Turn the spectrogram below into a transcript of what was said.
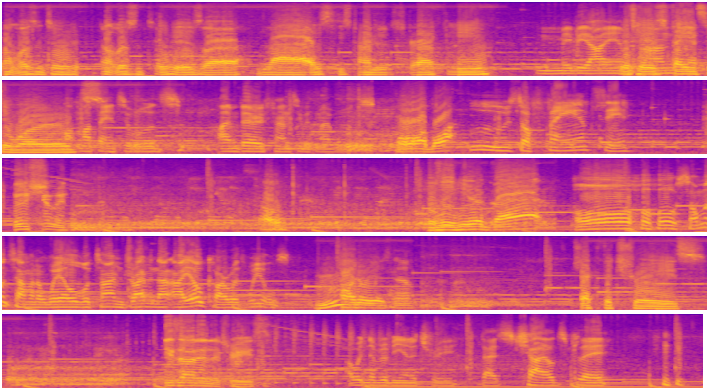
Don't listen to don't listen to his uh lies. He's trying to distract you Maybe I am with his fancy- fancy words. my fancy words. I'm very fancy with my words. Oh, boy. Ooh, so fancy. Who's shooting? Oh, Does he hear that? Oh, ho, ho, someone's having a whale of a time driving that IO car with wheels. Hmm? oh, there he is now. Check the trees. He's not in the trees. I would never be in a tree. That's child's play.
